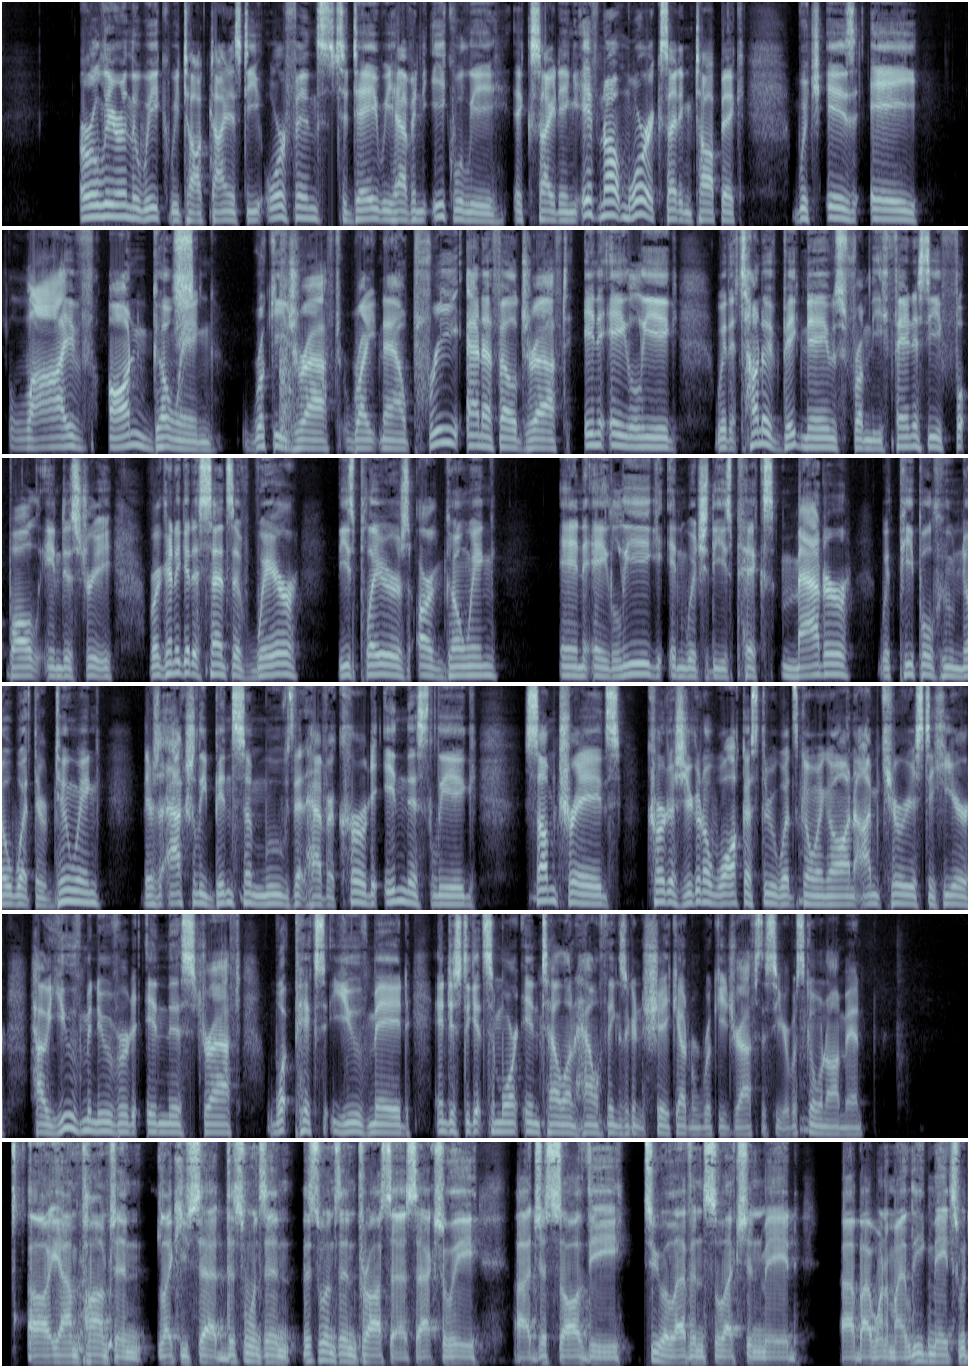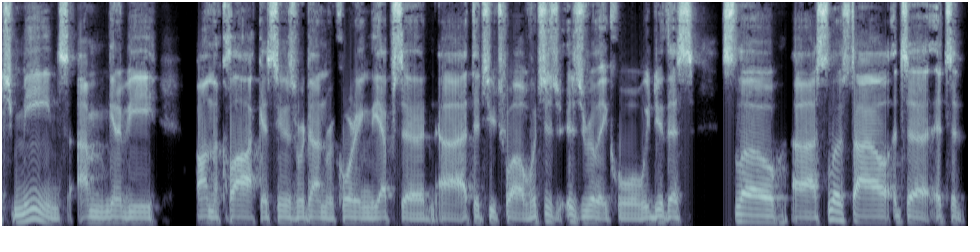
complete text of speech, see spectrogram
Earlier in the week, we talked Dynasty Orphans. Today, we have an equally exciting, if not more exciting topic, which is a live, ongoing rookie draft right now, pre NFL draft in a league with a ton of big names from the fantasy football industry. We're going to get a sense of where these players are going in a league in which these picks matter with people who know what they're doing. There's actually been some moves that have occurred in this league, some trades, Curtis, you're going to walk us through what's going on. I'm curious to hear how you've maneuvered in this draft, what picks you've made, and just to get some more intel on how things are going to shake out in rookie drafts this year. What's going on, man? Oh yeah, I'm pumped, and like you said, this one's in this one's in process. Actually, uh, just saw the 211 selection made uh, by one of my league mates, which means I'm going to be on the clock as soon as we're done recording the episode uh, at the 212, which is is really cool. We do this slow, uh, slow style. It's a it's a,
